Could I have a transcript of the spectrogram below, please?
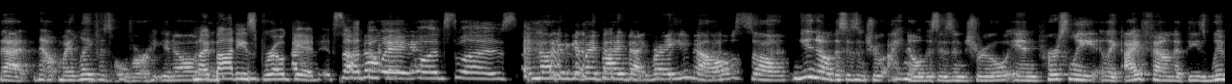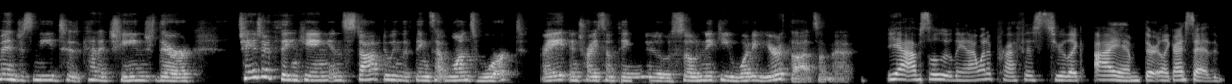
that now my life is over, you know? My body's broken. I, it's not, not the way it once was. I'm not going to get my body back, right? You know, so you know, this isn't true. I know this isn't true. And personally, like I found that these women just need to kind of change their change their thinking and stop doing the things that once worked, right? And try something new. So, Nikki, what are your thoughts on that? Yeah, absolutely. And I want to preface to like, I am, there. like I said,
